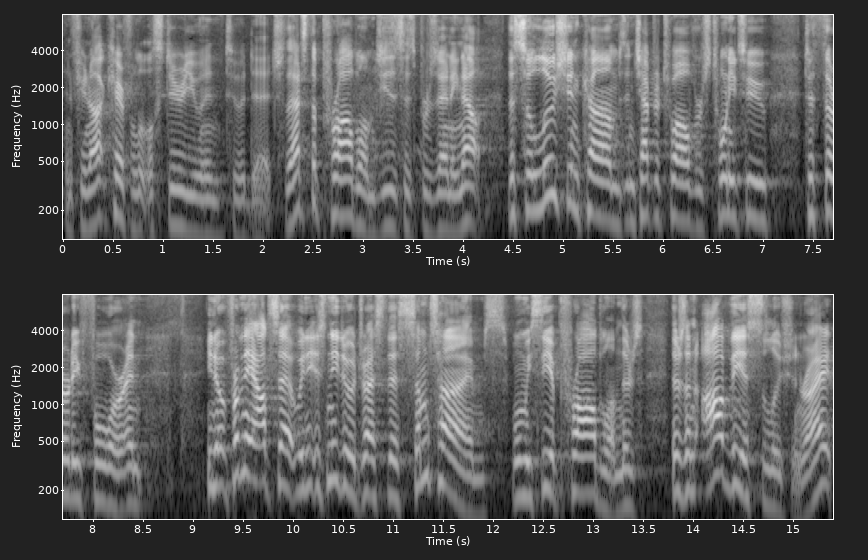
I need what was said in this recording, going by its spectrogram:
And if you're not careful, it will steer you into a ditch. So that's the problem Jesus is presenting. Now, the solution comes in chapter 12, verse 22 to 34. And you know, from the outset, we just need to address this. Sometimes when we see a problem, there's, there's an obvious solution, right?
